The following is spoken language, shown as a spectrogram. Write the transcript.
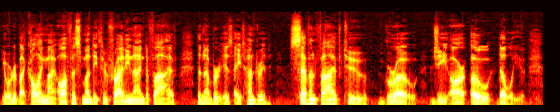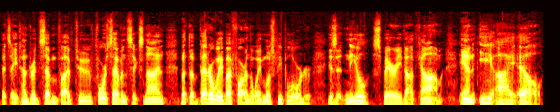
You order it by calling my office Monday through Friday, 9 to 5. The number is 800 752 GROW. G R O W. That's 800 752 4769. But the better way by far, and the way most people order, is at neilsperry.com. N E I L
